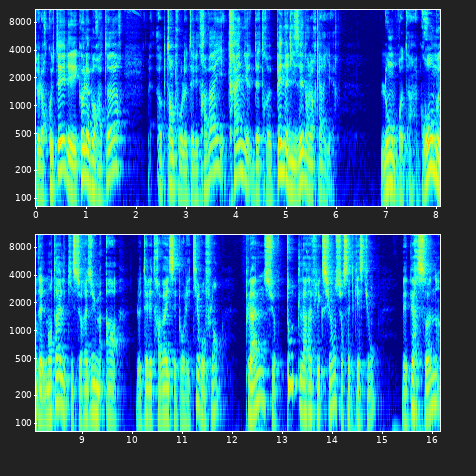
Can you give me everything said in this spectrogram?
De leur côté, les collaborateurs, optant pour le télétravail, craignent d'être pénalisés dans leur carrière. L'ombre d'un gros modèle mental qui se résume à le télétravail c'est pour les tirs au flanc plane sur toute la réflexion sur cette question, mais personne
